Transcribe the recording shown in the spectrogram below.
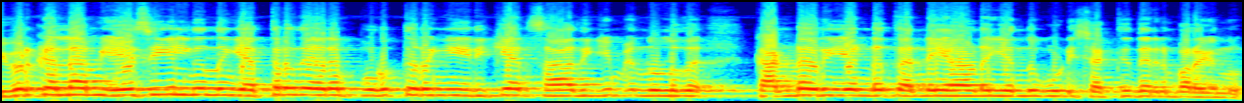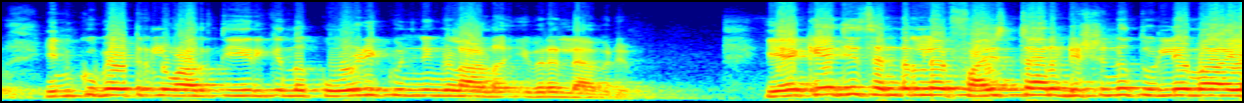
ഇവർക്കെല്ലാം എ സിയിൽ നിന്ന് എത്ര നേരം പുറത്തിറങ്ങി ഇരിക്കാൻ സാധിക്കും എന്നുള്ളത് കണ്ടറിയേണ്ടത് തന്നെയാണ് എന്നുകൂടി ശക്തിധരൻ പറയുന്നു. ഇൻക്യുബേറ്ററിൽ വളർത്തിയിരിക്കുന്ന കോഴിക്കുഞ്ഞുങ്ങളാണ് ഇവരെല്ലാവരും. എ കെ ജി സെന്ററിലെ ഫൈവ് സ്റ്റാർ ഡിഷിന് തുല്യമായ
